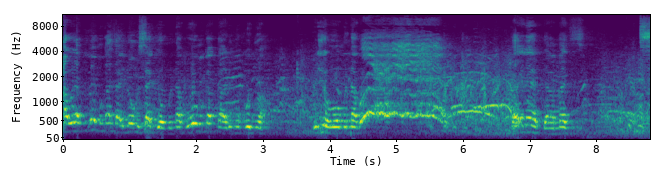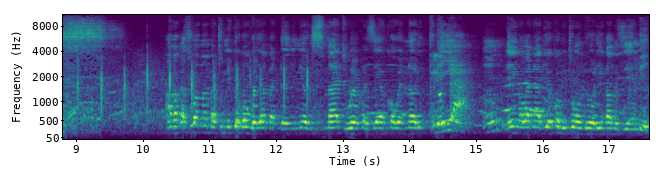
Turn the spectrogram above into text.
awulabire omukazi alina omusajja omunaku womugaga ali mukunywa bulira owomunaku alina yadde amazzi. Abakazi wama mbatumiddeko ngaoyambadde onyumya oli smart wekozeeko wenna oli clear naye nga wanabyeko bitundu olinga muzimbi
